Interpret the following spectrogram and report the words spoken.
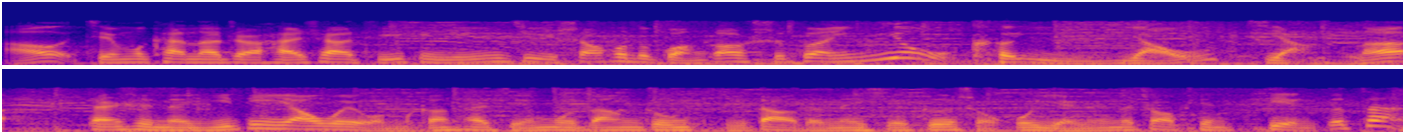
好，节目看到这儿，还是要提醒您一句，稍后的广告时段又可以摇奖了。但是呢，一定要为我们刚才节目当中提到的那些歌手或演员的照片点个赞，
